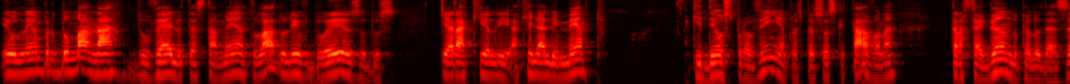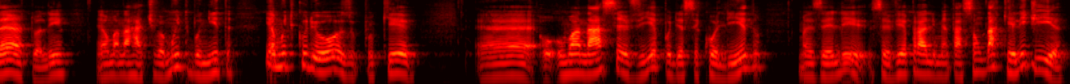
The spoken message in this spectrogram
eu lembro do maná do Velho Testamento, lá do livro do Êxodos, que era aquele, aquele alimento que Deus provinha para as pessoas que estavam né, trafegando pelo deserto ali. É uma narrativa muito bonita e é muito curioso, porque é, o maná servia, podia ser colhido, mas ele servia para alimentação daquele dia,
